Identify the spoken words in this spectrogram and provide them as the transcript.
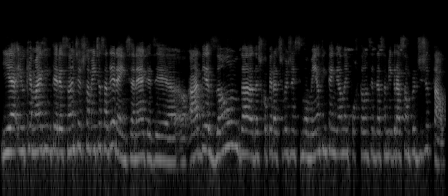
E, e, o que é mais interessante é justamente essa aderência, né? Quer dizer, a adesão da, das cooperativas nesse momento, entendendo a importância dessa migração para o digital.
